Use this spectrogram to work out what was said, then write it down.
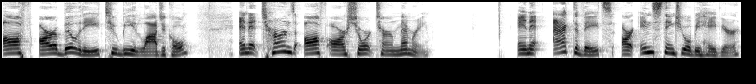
off our ability to be logical and it turns off our short term memory and it activates our instinctual behavior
